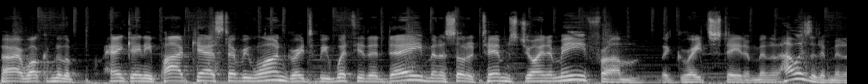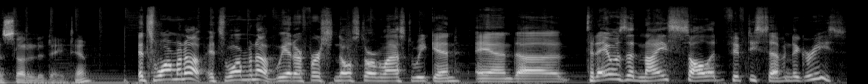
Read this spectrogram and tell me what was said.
All right, welcome to the Hank Haney podcast, everyone. Great to be with you today. Minnesota Tim's joining me from the great state of Minnesota. How is it in Minnesota today, Tim? It's warming up. It's warming up. We had our first snowstorm last weekend, and uh, today was a nice, solid 57 degrees.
